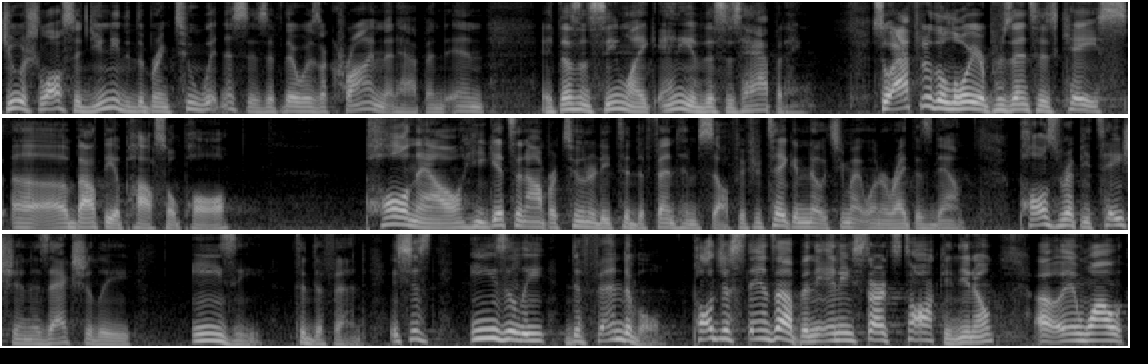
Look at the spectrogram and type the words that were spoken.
Jewish law said you needed to bring two witnesses if there was a crime that happened, and it doesn't seem like any of this is happening. So, after the lawyer presents his case uh, about the Apostle Paul, Paul now, he gets an opportunity to defend himself. If you're taking notes, you might want to write this down. Paul's reputation is actually easy to defend, it's just easily defendable. Paul just stands up and, and he starts talking, you know. Uh, and while,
